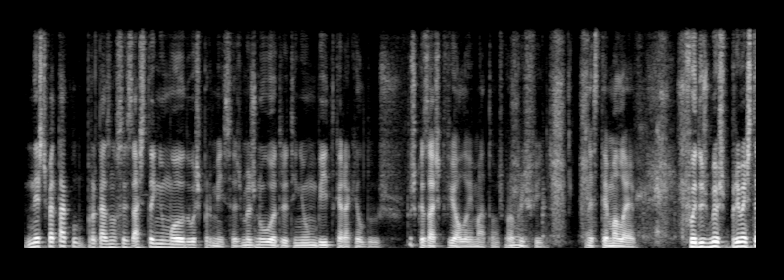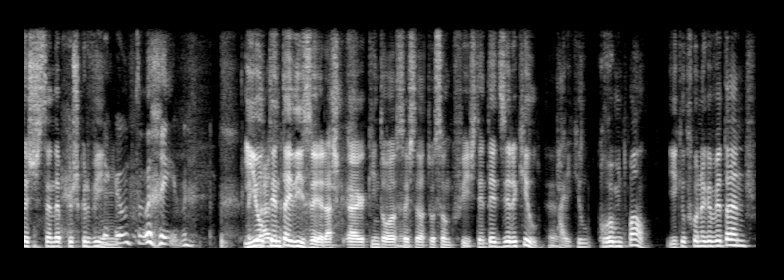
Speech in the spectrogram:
Neste espetáculo, por acaso, não sei se acho que tenho uma ou duas premissas, mas no outro eu tinha um beat que era aquele dos, dos casais que violam e matam os próprios filhos, nesse tema leve. Foi dos meus primeiros textos de stand-up que eu escrevi. É eu me estou a rir. E eu tentei dizer, acho que a quinta ou a sexta atuação que fiz, tentei dizer aquilo. Pá, e aquilo correu muito mal. E aquilo ficou na gaveta anos.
